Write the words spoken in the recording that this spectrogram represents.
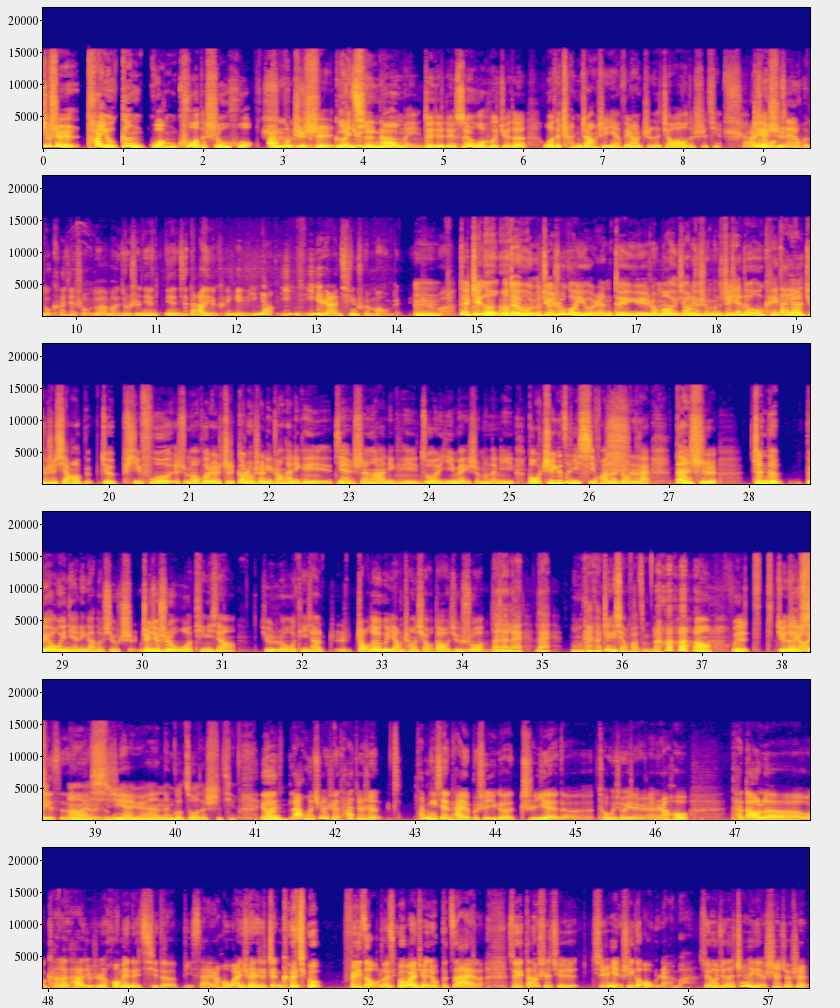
就是他有更广阔的收获，而不只是年轻貌美。对对对，所以我会觉得我的成长是一件非常值得骄傲的事情。是，而且我们现在有很多科技手段嘛，就是年年纪大了也可以一样依依然青春貌美，是吧？对这个，我对我我觉得，如果有人对于容貌有焦虑什么的，这些都 OK。大家就是想要就皮肤什么，或者是各种生理状态，你可以健身啊，你可以做医美什么的，你保持一个自己喜欢的状态。但是真的。不要为年龄感到羞耻，这就是我挺想，就是说我挺想找到一个羊肠小道，就是说，来来来来，我们看看这个想法怎么样？嗯，我就觉得挺有意思的，嗯，喜剧演员能够做的事情。因为拉红确实，他就是他明显他也不是一个职业的脱口秀演员，然后他到了，我看了他就是后面那期的比赛，然后完全是整个就飞走了，就完全就不在了，所以当时其实其实也是一个偶然吧，所以我觉得这个也是就是。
